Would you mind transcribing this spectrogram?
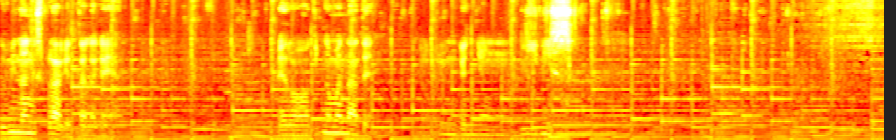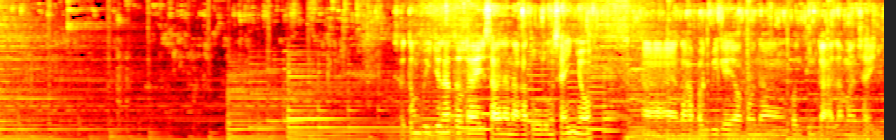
dumi ng sprocket talaga yan. Pero tignan man natin. So, yung ganyang linis. Video na to guys, sana nakatulong sa inyo. Uh, nakapagbigay ako ng konting kaalaman sa inyo.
